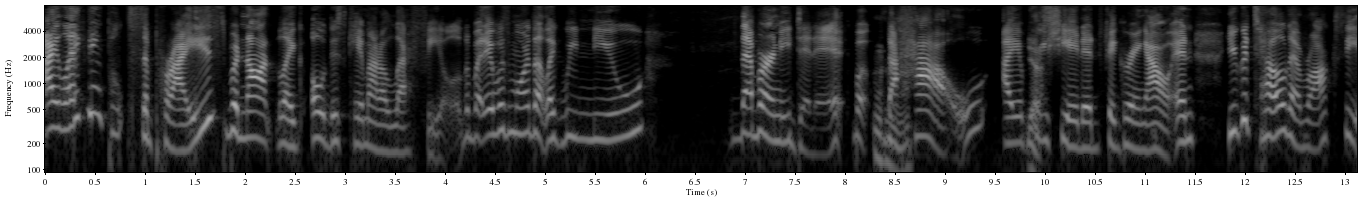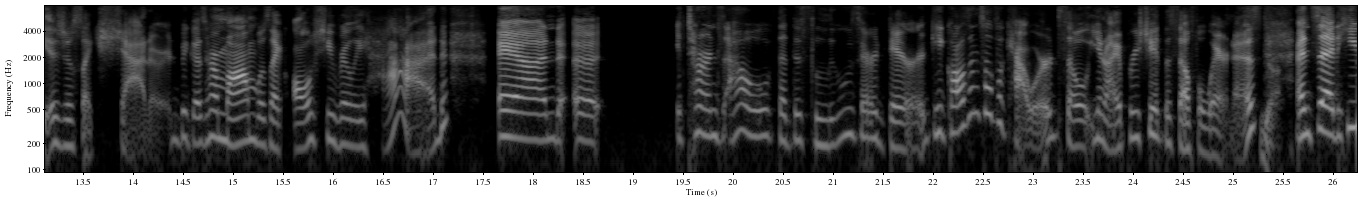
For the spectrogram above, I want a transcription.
I like being p- surprised, but not like, oh, this came out of left field. But it was more that like we knew that Bernie did it, but the Mhm. how I appreciated figuring out. And you could tell that Roxy is just like shattered because her mom was like all she really had. And uh it turns out that this loser Derek, he calls himself a coward. So, you know, I appreciate the self awareness Yeah. and said he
